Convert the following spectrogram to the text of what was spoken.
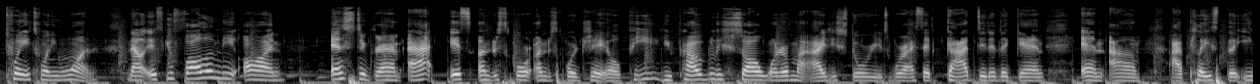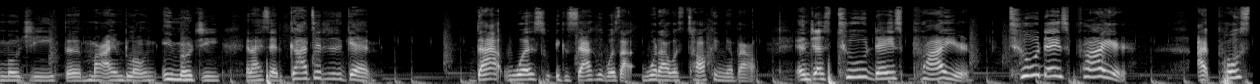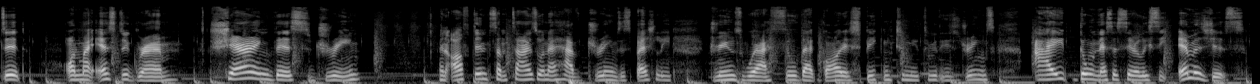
2021. Now, if you follow me on Instagram at it's underscore underscore JLP. You probably saw one of my IG stories where I said God did it again, and um, I placed the emoji, the mind blown emoji, and I said God did it again. that was exactly was what I was talking about. And just two days prior, two days prior, I posted on my Instagram sharing this dream. And often, sometimes when I have dreams, especially dreams where I feel that God is speaking to me through these dreams, I don't necessarily see images.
